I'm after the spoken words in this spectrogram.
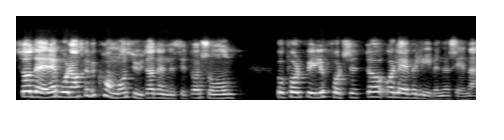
Så dere, hvordan skal vi komme oss ut av denne situasjonen? For folk vil jo fortsette å leve livene sine.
